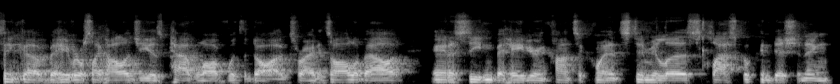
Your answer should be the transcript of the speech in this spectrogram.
think of behavioral psychology as Pavlov with the dogs, right? It's all about antecedent behavior and consequence, stimulus, classical conditioning,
